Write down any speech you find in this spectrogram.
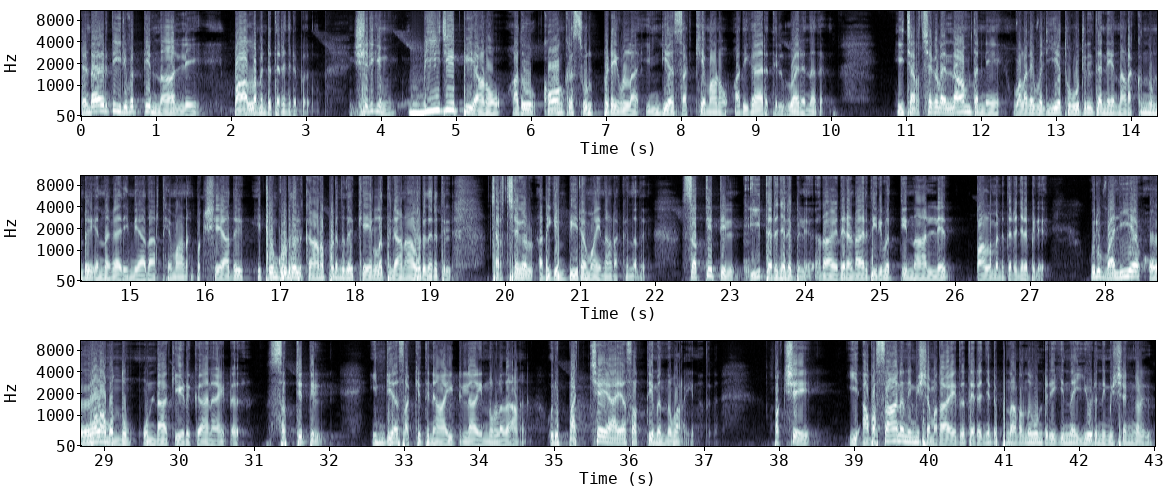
രണ്ടായിരത്തി ഇരുപത്തി നാലിലെ പാർലമെന്റ് തെരഞ്ഞെടുപ്പ്. ശരിക്കും ബി ജെ പി ആണോ അതോ കോൺഗ്രസ് ഉൾപ്പെടെയുള്ള ഇന്ത്യ സഖ്യമാണോ അധികാരത്തിൽ വരുന്നത്? ഈ ചർച്ചകളെല്ലാം തന്നെ വളരെ വലിയ തോതിൽ തന്നെ നടക്കുന്നുണ്ട് എന്ന കാര്യം യാഥാർത്ഥ്യമാണ്. പക്ഷേ അത് ഏറ്റവും കൂടുതൽ കാണപ്പെടുന്നത് കേരളത്തിലാണ് ആ ഒരു തരത്തിൽ ചർച്ചകൾ അതിഗംഭീരമായി നടക്കുന്നത്. സത്യത്തിൽ ഈ തെരഞ്ഞെടുപ്പിൽ അതായത് രണ്ടായിരത്തി ഇരുപത്തി നാലിലെ പാർലമെന്റ് തെരഞ്ഞെടുപ്പിൽ ഒരു വലിയ ഓളമൊന്നും ഉണ്ടാക്കിയെടുക്കാനായിട്ട് സത്യത്തിൽ ഇന്ത്യ സഖ്യത്തിനായിട്ടില്ല എന്നുള്ളതാണ് ഒരു പച്ചയായ സത്യമെന്ന് പറയുന്നത്. പക്ഷേ ഈ അവസാന നിമിഷം അതായത് തെരഞ്ഞെടുപ്പ് നടന്നുകൊണ്ടിരിക്കുന്ന ഈ ഒരു നിമിഷങ്ങളിൽ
